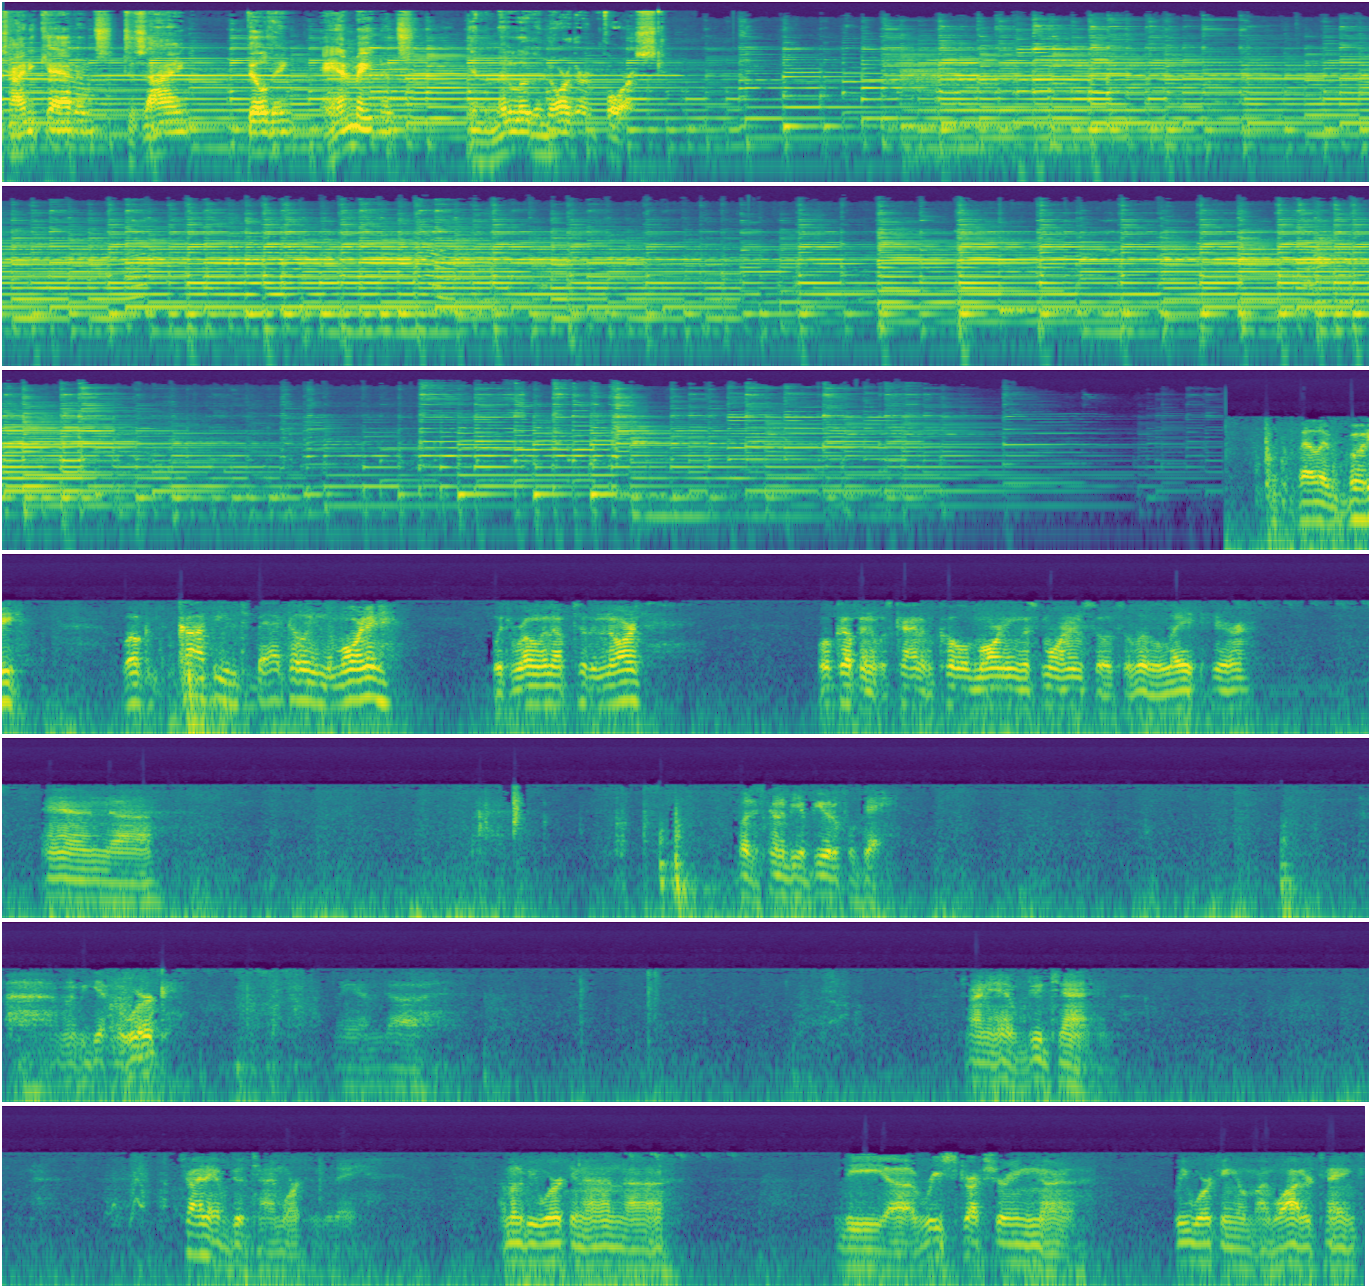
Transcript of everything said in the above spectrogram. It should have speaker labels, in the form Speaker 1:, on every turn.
Speaker 1: tiny cabins, design, building, and maintenance in the middle of the northern forest. Well, everybody, welcome to Coffee and Tobacco in the Morning with Rolling Up to the North. Woke up and it was kind of a cold morning this morning, so it's a little late here. And, uh, but it's going to be a beautiful day. Getting to work. And, uh, trying to have a good time. Trying to have a good time working today. I'm going to be working on, uh, the, uh, restructuring, uh, reworking of my water tank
